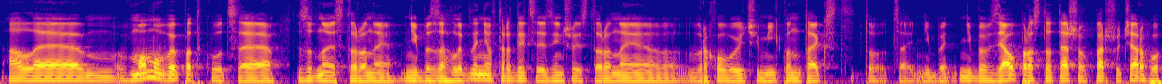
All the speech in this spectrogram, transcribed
Але в моєму випадку це з одної сторони, ніби заглиблення в традицію, з іншої сторони, враховуючи мій контекст, то це ніби ніби взяв просто те, що в першу чергу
